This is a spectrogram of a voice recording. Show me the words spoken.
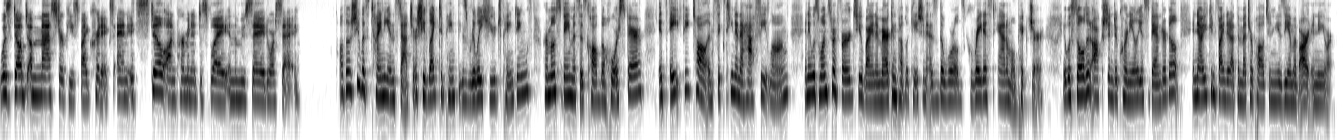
was dubbed a masterpiece by critics, and it's still on permanent display in the Musée d'Orsay. Although she was tiny in stature, she liked to paint these really huge paintings. Her most famous is called The Horse Fair. It's eight feet tall and 16 and a half feet long, and it was once referred to by an American publication as the world's greatest animal picture. It was sold at auction to Cornelius Vanderbilt, and now you can find it at the Metropolitan Museum of Art in New York.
